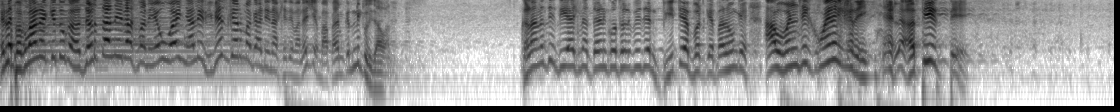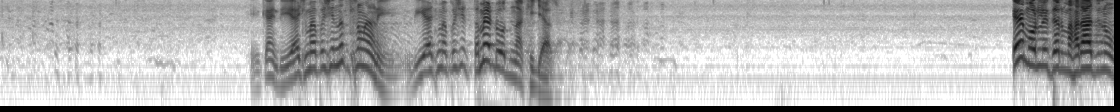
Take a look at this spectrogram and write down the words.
એટલે ભગવાને કીધું કે અજડતા નહીં રાખવાની એવું હોય ન્યાલી રિવેશ ઘરમાં ગાડી નાખી દેવાની. છે બાપા એમ કરી નીકળી જવાનું. ઘણા નથી દિયાજમાં ત્રણ કોથળી પીધે ને ભીતે ભટકે પાછું હું કે આ વંડી કોણે કરી? એટલે હતી જ તે. એ કાંઈ દિયાજમાં પછી નથી સણાણી. દિયાજમાં પછી તમે ડોદ નાખી ગયા છો. મુરલીધર મહારાજનું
